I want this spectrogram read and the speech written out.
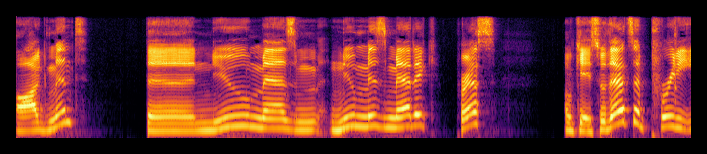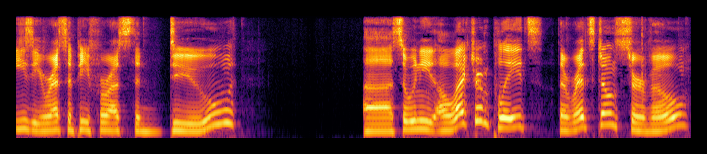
augment, the new numismatic press. Okay, so that's a pretty easy recipe for us to do. Uh, so we need electrum plates, the redstone servo.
